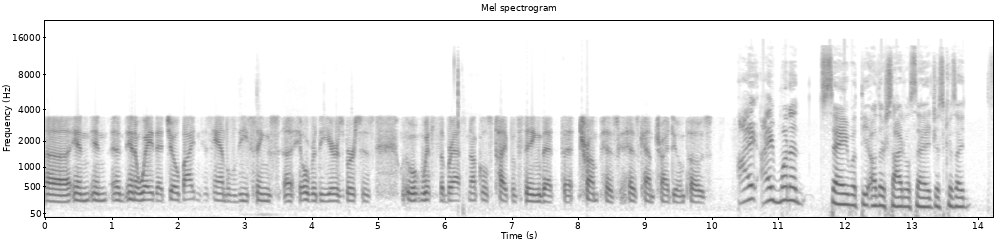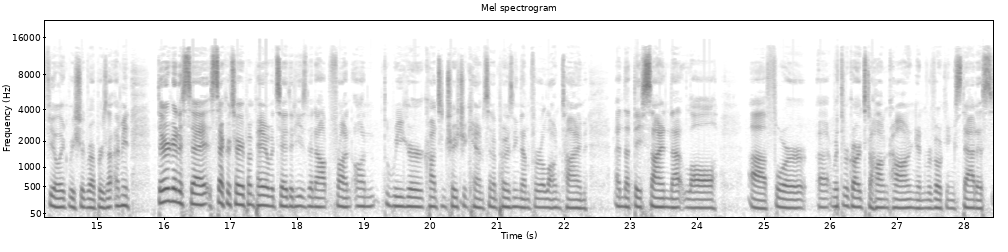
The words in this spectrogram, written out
uh, in in in a way that Joe Biden has handled these things uh, over the years versus with the brass knuckles type of thing that that Trump has has kind of tried to impose. I I want to say what the other side will say, just because I feel like we should represent. I mean, they're going to say Secretary Pompeo would say that he's been out front on the Uyghur concentration camps and opposing them for a long time, and that they signed that law uh, for uh, with regards to Hong Kong and revoking status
